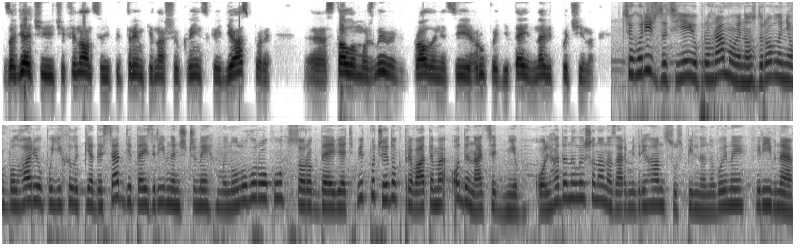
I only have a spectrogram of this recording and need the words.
завдячуючи фінансовій підтримці нашої української діаспори, е, стало можливим відправлення цієї групи дітей на відпочинок. Цьогоріч за цією програмою на оздоровлення в Болгарію поїхали 50 дітей з Рівненщини. Минулого року 49. Відпочинок триватиме 11 днів. Ольга Данилишина, Назар Мідріган, Суспільне новини, Рівне.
